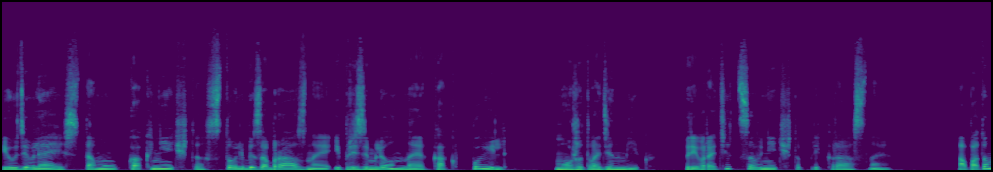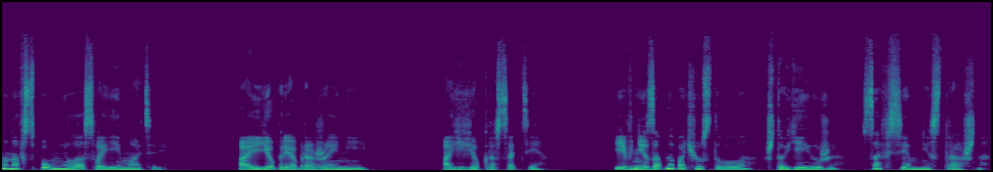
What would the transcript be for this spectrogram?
и удивляясь тому, как нечто столь безобразное и приземленное, как пыль, может в один миг превратиться в нечто прекрасное. А потом она вспомнила о своей матери, о ее преображении, о ее красоте и внезапно почувствовала, что ей уже совсем не страшно.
